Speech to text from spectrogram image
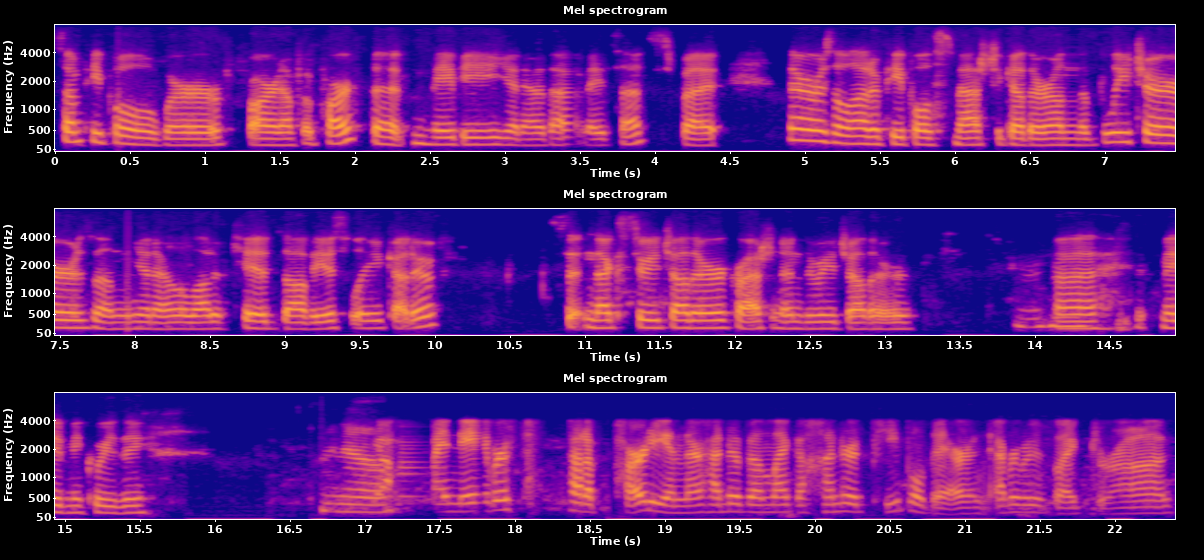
some people were far enough apart that maybe you know that made sense, but there was a lot of people smashed together on the bleachers, and you know a lot of kids obviously kind of sitting next to each other, crashing into each other. Mhm. Uh, it made me queasy. I know. Yeah, my neighbors had a party and there had to have been like a hundred people there and everybody was like drunk,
